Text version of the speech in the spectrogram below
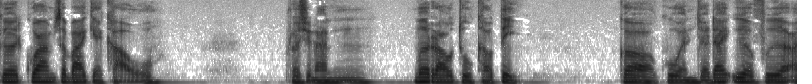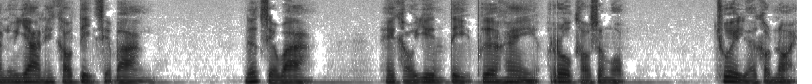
เกิดความสบายแก่เขา เพราะฉะนั้นเมื่อเราถูกเขาติ ก็ควรจะได้เอื้อเฟื้ออนุญาตให้เขาติเสียบ้าง นึกเสียว่า ให้เขายืนติเพื่อให้โรคเขาสงบ ช่วยเหลือเขาหน่อย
